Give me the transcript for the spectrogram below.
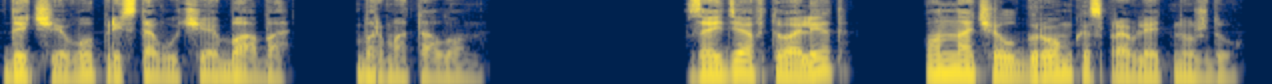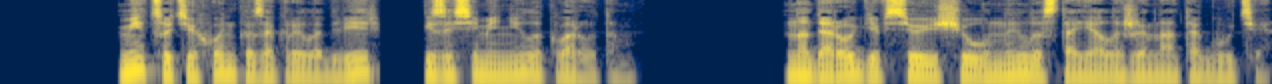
«Да чего приставучая баба!» — бормотал он. Зайдя в туалет, он начал громко справлять нужду. Мицу тихонько закрыла дверь и засеменила к воротам. На дороге все еще уныло стояла жена Тагути.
